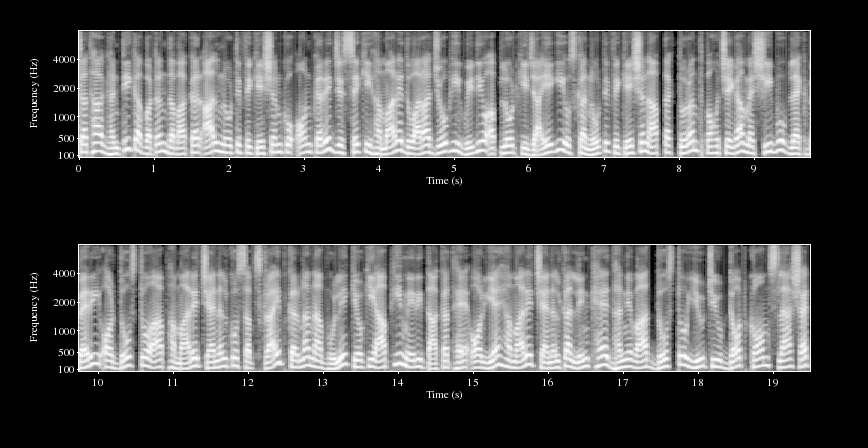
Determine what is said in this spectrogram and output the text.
तथा घंटी का बटन दबाकर आल नोटिफिकेशन को ऑन करें जिससे कि हमारे द्वारा जो भी वीडियो अपलोड की जाएगी उसका नोटिफिकेशन आप तक तुरंत पहुंचेगा। मैं शिबू ब्लैकबेरी और दोस्तों, आप हमारे चैनल को सब्सक्राइब करना ना भूलें क्योंकि आप ही मेरी ताकत है और यह हमारे चैनल का लिंक है। धन्यवाद दोस्तों YouTube dot com slash at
